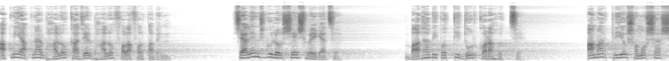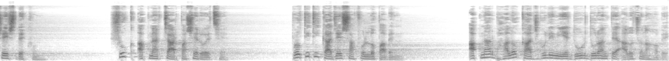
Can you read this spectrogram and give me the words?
আপনি আপনার ভালো কাজের ভালো ফলাফল পাবেন। চ্যালেঞ্জগুলো শেষ হয়ে গেছে। বাধা বিপত্তি দূর করা হচ্ছে। আমার প্রিয় সমস্যার শেষ দেখুন। সুখ আপনার চারপাশে রয়েছে। প্রতিটি কাজে সাফল্য পাবেন। আপনার ভালো কাজগুলি নিয়ে দূর দূরান্তে আলোচনা হবে।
